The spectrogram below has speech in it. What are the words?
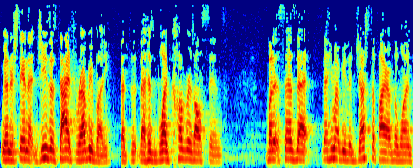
we understand that Jesus died for everybody, that, the, that his blood covers all sins. But it says that, that he might be the justifier of the one,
